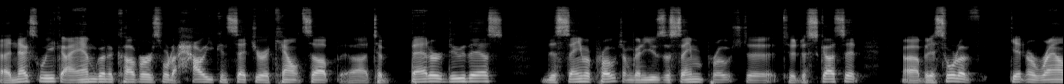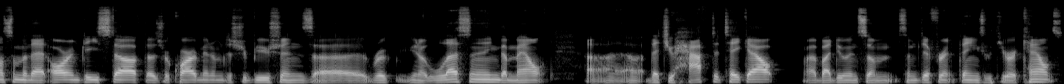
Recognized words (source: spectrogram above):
uh, next week, I am going to cover sort of how you can set your accounts up uh, to better do this. The same approach. I'm going to use the same approach to to discuss it, uh, but it's sort of getting around some of that RMD stuff, those required minimum distributions, uh, re- you know, lessening the amount uh, uh, that you have to take out by doing some some different things with your accounts.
